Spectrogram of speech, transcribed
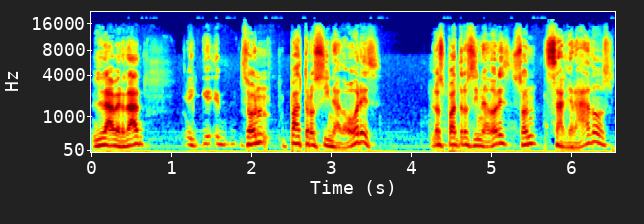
la verdad, eh, eh, son patrocinadores. Los patrocinadores son sagrados.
